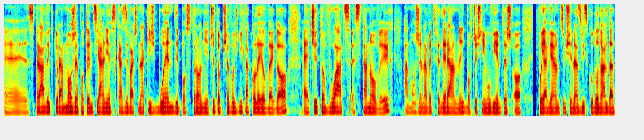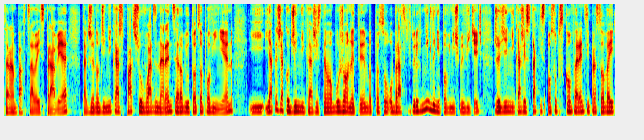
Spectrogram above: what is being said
e, sprawy, która może potencjalnie wskazywać na jakieś błędy po stronie czy to przewoźnika kolejowego, e, czy to władz stanowych, a może nawet federalnych, bo wcześniej mówiłem też o pojawiającym się nazwisku Donalda Trumpa w całej sprawie. Także no, dziennikarz patrzył władzy na ręce, robił to, co powinien i ja też jako dziennikarz jestem oburzony tym, bo to są obrazki, których nigdy nie powinniśmy widzieć, że dziennikarz jest w taki sposób z konferencji prasowej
